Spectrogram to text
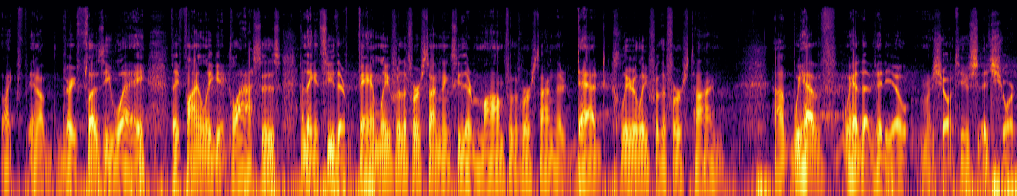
like in a very fuzzy way? They finally get glasses and they can see their family for the first time. They can see their mom for the first time, their dad clearly for the first time. Uh, we have we have that video. I'm going to show it to you. It's, it's short.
